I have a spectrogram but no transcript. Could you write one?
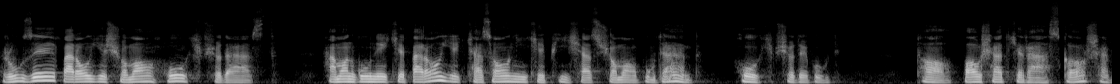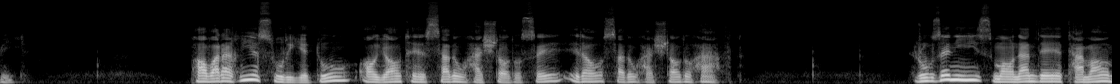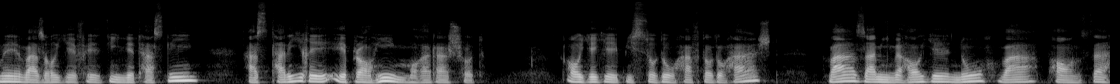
روزه برای شما حکم شده است. همان گونه که برای کسانی که پیش از شما بودند حکم شده بود. تا باشد که رستگار شوید. پاورقی سوریه دو آیات 183 الی 187 روزه نیز مانند تمام وظایف دین تسلیم از طریق ابراهیم مقرر شد. آیه 2278 و زمیمه های 9 و 15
